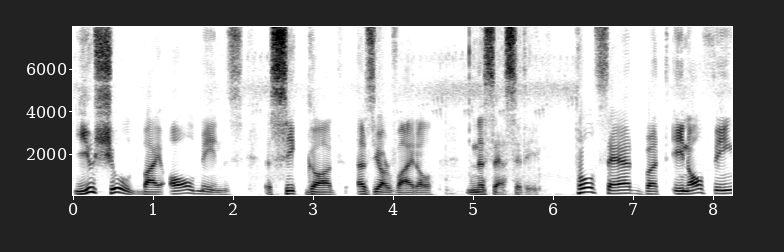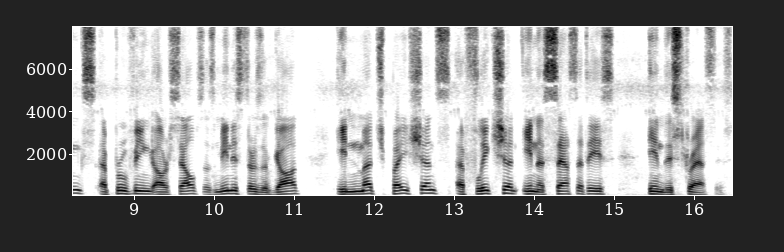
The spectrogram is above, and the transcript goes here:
you should, by all means, seek God as your vital necessity. Paul said, But in all things, approving ourselves as ministers of God, in much patience, affliction, in necessities, in distresses.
